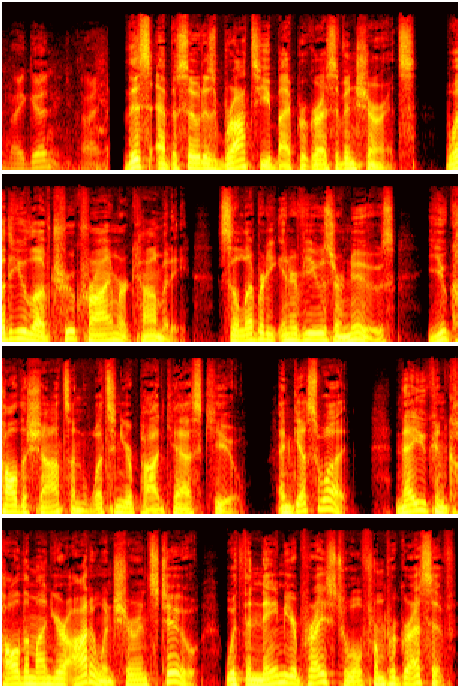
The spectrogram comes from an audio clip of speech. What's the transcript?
Everybody good? All right. This episode is brought to you by Progressive Insurance. Whether you love true crime or comedy, celebrity interviews or news, you call the shots on what's in your podcast queue. And guess what? Now you can call them on your auto insurance too with the Name Your Price tool from Progressive.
